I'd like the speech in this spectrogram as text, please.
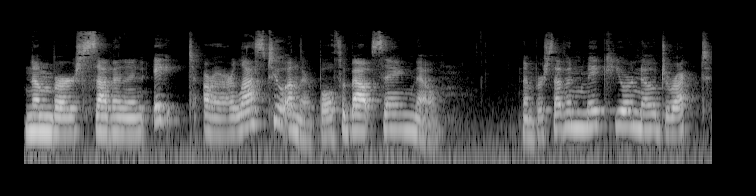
Number seven and eight are our last two, and they're both about saying no. Number seven, make your no direct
